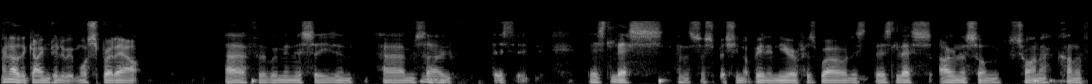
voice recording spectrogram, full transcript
I know the game's a little bit more spread out uh, for the women this season, um, so mm. there's there's less, and especially not being in Europe as well. There's there's less onus on trying to kind of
